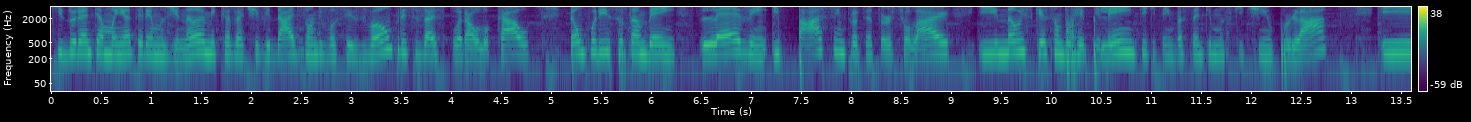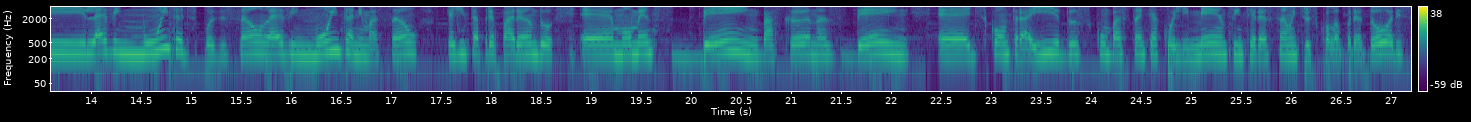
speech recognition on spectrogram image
que durante a manhã teremos dinâmicas, atividades onde vocês vão precisar precisar explorar o local. Então, por isso também levem e passem protetor solar e não esqueçam do repelente, que tem bastante mosquitinho por lá. E levem muita disposição, levem muita animação, que a gente está preparando é, momentos bem bacanas, bem é, descontraídos, com bastante acolhimento, interação entre os colaboradores.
